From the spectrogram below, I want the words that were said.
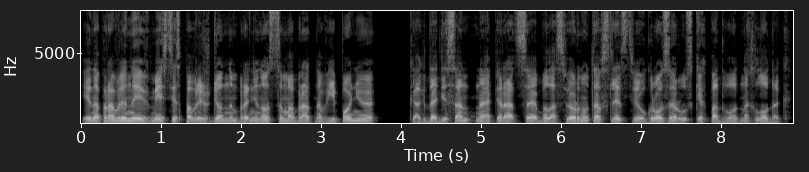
и направленные вместе с поврежденным броненосцем обратно в Японию, когда десантная операция была свернута вследствие угрозы русских подводных лодок.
